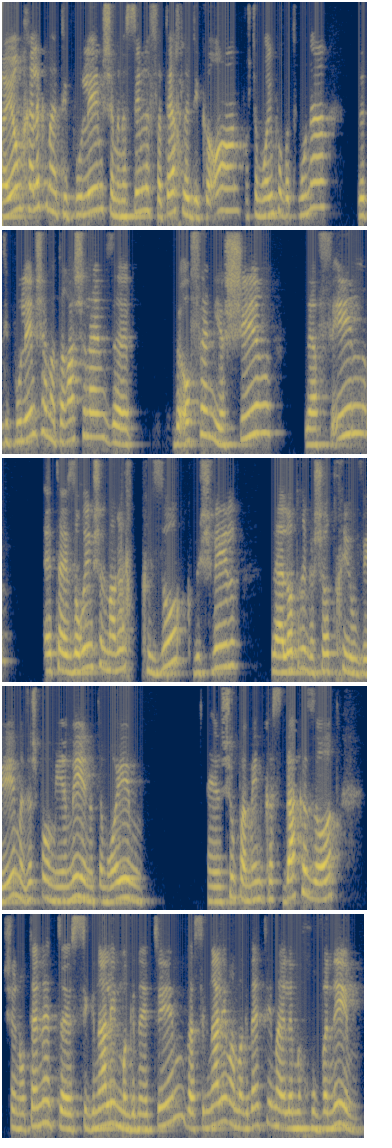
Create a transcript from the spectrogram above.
והיום חלק מהטיפולים שמנסים לפתח לדיכאון, כמו שאתם רואים פה בתמונה, זה טיפולים שהמטרה שלהם זה באופן ישיר להפעיל את האזורים של מערכת חיזוק בשביל להעלות רגשות חיוביים. אז יש פה מימין, אתם רואים, אה, שוב פעם, מין קסדה כזאת, שנותנת אה, סיגנלים מגנטיים, והסיגנלים המגנטיים האלה מכוונים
